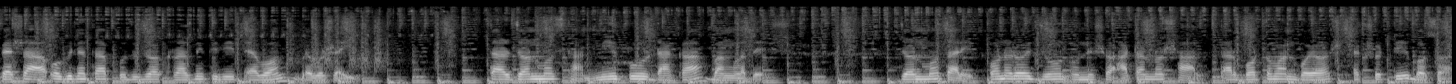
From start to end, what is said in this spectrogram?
পেশা, অভিনেতা, প্রযোজক, রাজনীতিবিদ এবং ব্যবসায়ী। তার জন্মস্থান মিরপুর, ঢাকা, বাংলাদেশ। জন্ম তারিখ পনেরোই জুন উনিশশো আটান্ন সাল। তার বর্তমান বয়স একষট্টি বছর।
